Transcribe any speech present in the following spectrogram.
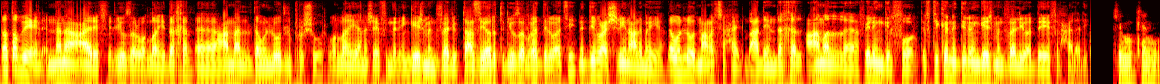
ده طبيعي لأن أنا عارف ال user والله دخل آه عمل download ل brochure. والله أنا شايف إن ال engagement value بتاع زيارة ال user لغاية دلوقتي نديله 20 على 100 download ما عملش حاجة. بعدين دخل عمل filling ال form تفتكر نديله engagement value قد إيه في الحالة دي؟ ممكن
